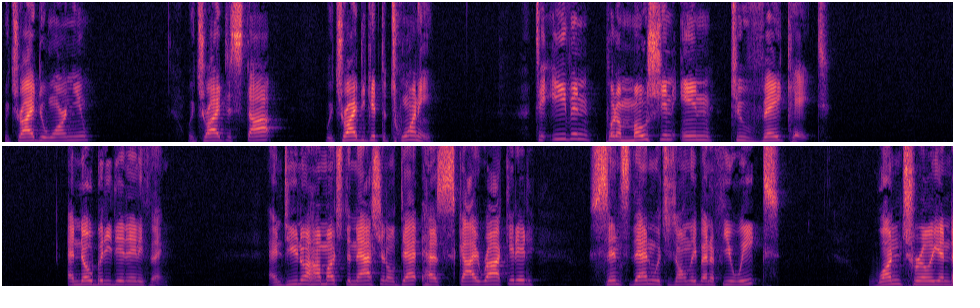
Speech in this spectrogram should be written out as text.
We tried to warn you. We tried to stop. We tried to get to 20. To even put a motion in to vacate. And nobody did anything. And do you know how much the national debt has skyrocketed since then, which has only been a few weeks? $1 trillion.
